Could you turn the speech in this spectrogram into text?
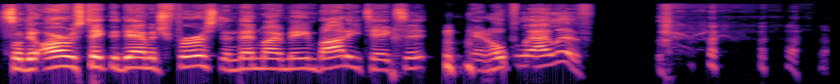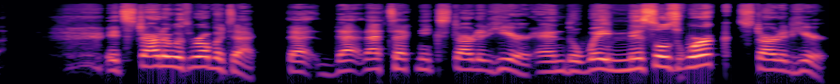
so the arms take the damage first, and then my main body takes it, and hopefully I live. it started with Robotech. That that that technique started here, and the way missiles work started here.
